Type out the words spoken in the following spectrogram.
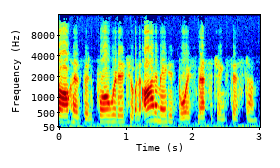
call has been forwarded to an automated voice messaging system.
